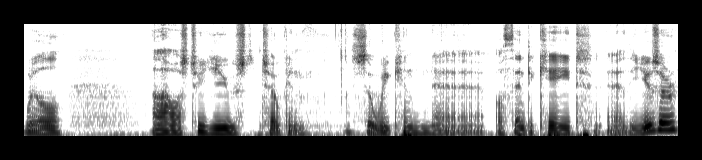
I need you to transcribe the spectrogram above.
will allow us to use the token. So we can uh, authenticate uh, the user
